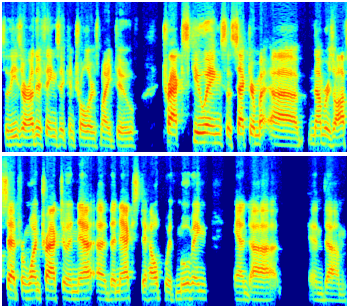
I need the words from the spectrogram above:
So these are other things that controllers might do. Track skewing, so sector uh, numbers offset from one track to ne uh, the next to help with moving and, uh, and um,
